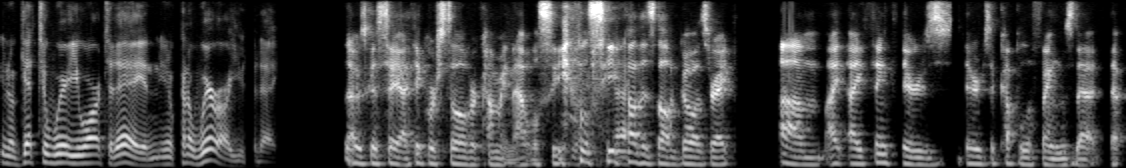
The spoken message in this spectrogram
you know, get to where you are today? And, you know, kind of where are you today? I was going to say, I think we're still overcoming that. We'll see. We'll see how this all goes, right? Um, I, I think there's there's a couple of things that that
